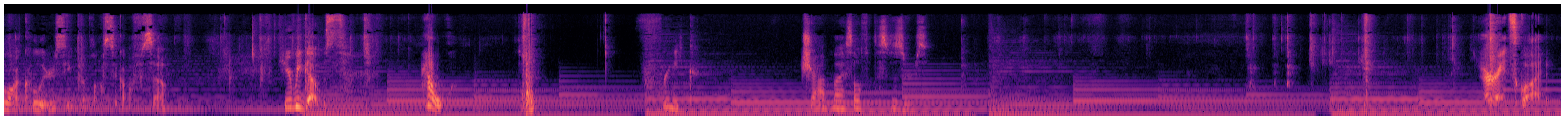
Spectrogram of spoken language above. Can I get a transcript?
lot cooler to see the plastic off, so. Here we goes. Ow! Freak. Jab myself with the scissors. Alright, squad.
